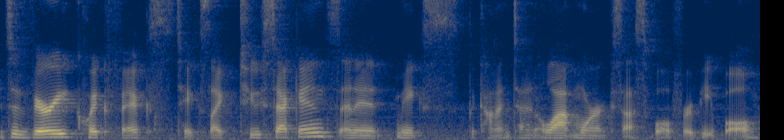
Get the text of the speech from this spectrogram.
It's a very quick fix, it takes like two seconds and it makes the content a lot more accessible for people.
